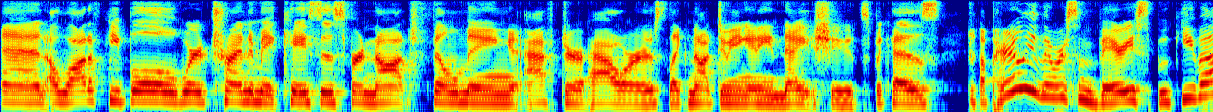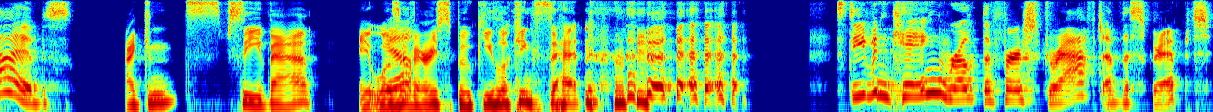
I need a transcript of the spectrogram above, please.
and a lot of people were trying to make cases for not filming after hours, like not doing any night shoots, because apparently there were some very spooky vibes. I can see that. It was Yeah. a very spooky looking set. Stephen King wrote the first draft of the script,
